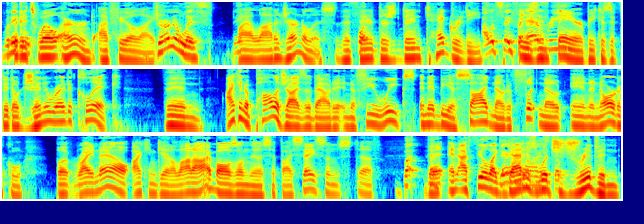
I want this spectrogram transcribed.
When they But it's well earned, I feel like. journalists, they, by a lot of journalists that For- there's the integrity I would say for isn't every- there because if it'll generate a click, then I can apologize about it in a few weeks and it be a side note, a footnote in an article. But right now, I can get a lot of eyeballs on this if I say some stuff but, but that, and I feel like that is what's the- driven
